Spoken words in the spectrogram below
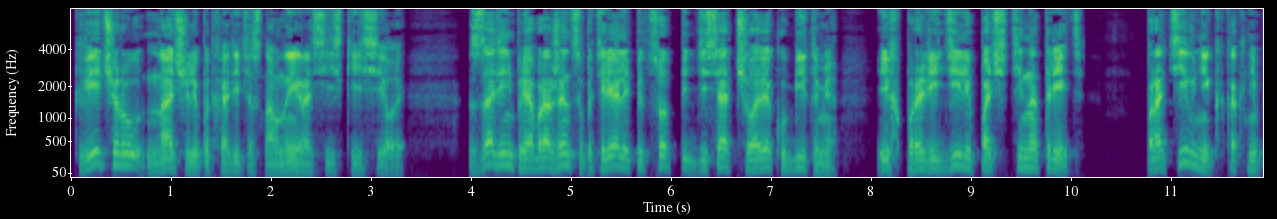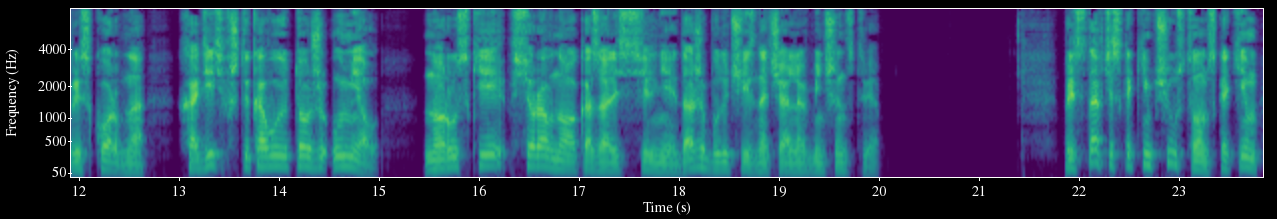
К вечеру начали подходить основные российские силы. За день преображенцы потеряли 550 человек убитыми – их проредили почти на треть. Противник, как ни прискорбно, ходить в штыковую тоже умел, но русские все равно оказались сильнее, даже будучи изначально в меньшинстве. Представьте, с каким чувством, с каким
